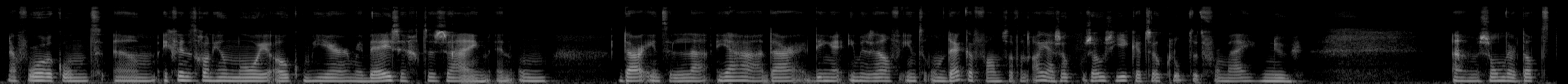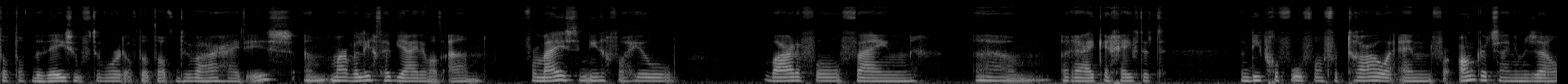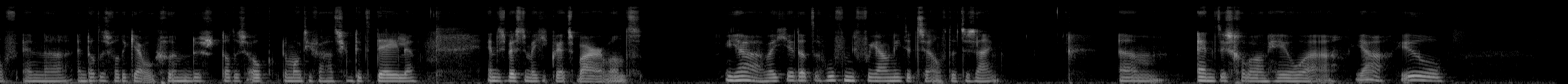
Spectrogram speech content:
naar voren komt. Ehm, ik vind het gewoon heel mooi ook om hier mee bezig te zijn en om daarin te ja, daar dingen in mezelf in te ontdekken van zo van oh ja, zo, zo zie ik het, zo klopt het voor mij nu. Ehm, zonder dat, dat dat bewezen hoeft te worden of dat dat de waarheid is. Ehm, maar wellicht heb jij er wat aan. Voor mij is het in ieder geval heel waardevol, fijn, rijk en geeft het een diep gevoel van vertrouwen en verankerd zijn in mezelf. En, uh, en dat is wat ik jou ook gun. Dus dat is ook de motivatie om dit te delen. En het is best een beetje kwetsbaar, want ja, weet je, dat hoeft voor jou niet hetzelfde te zijn. Um, en het is gewoon heel, uh, ja, heel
